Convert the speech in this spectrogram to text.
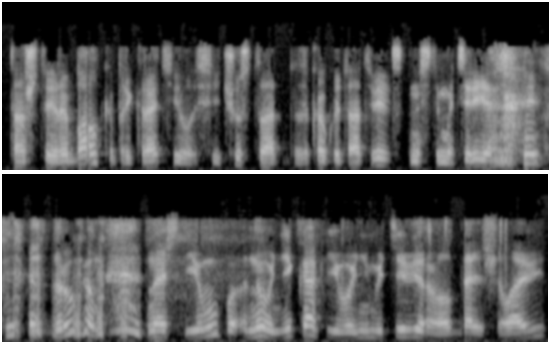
потому что и рыбалка прекратилась, и чувство какой-то ответственности материальной перед другом, значит, ему, ну, никак его не мотивировал дальше ловить.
